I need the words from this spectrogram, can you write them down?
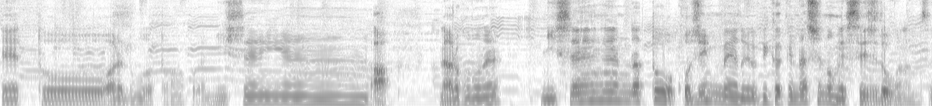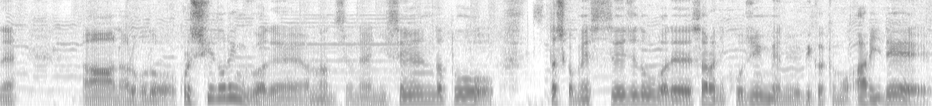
えっ、ー、と、あれどうだったかなこれ2000円、あ、なるほどね。2000円だと個人名の呼びかけなしのメッセージ動画なんですね。ああ、なるほど。これシードリングはね、あれなんですよね。2000円だと、確かメッセージ動画でさらに個人名の呼びかけもありで、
